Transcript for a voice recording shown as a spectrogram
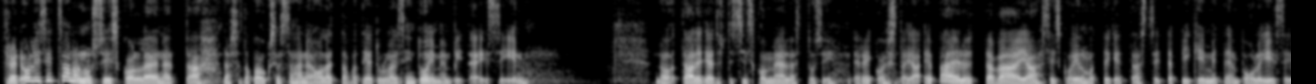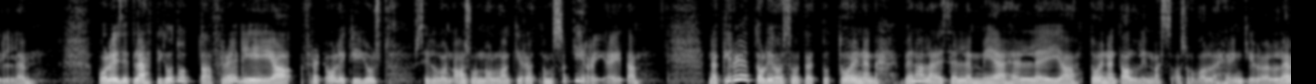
Fred oli sitten sanonut siskolleen, että tässä tapauksessa hänen olettava tietynlaisiin toimenpiteisiin. No, tämä oli tietysti siskon mielestä tosi erikoista ja epäilyttävää ja sisko ilmoittikin tästä sitten pikimmiten poliisille. Poliisit lähti jututtaa Frediä ja Fred olikin just silloin asunnollaan kirjoittamassa kirjeitä. Nämä kirjeet oli osoitettu toinen venäläiselle miehelle ja toinen Tallinnassa asuvalle henkilölle.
